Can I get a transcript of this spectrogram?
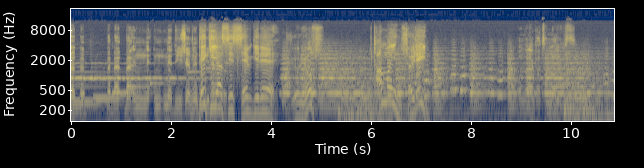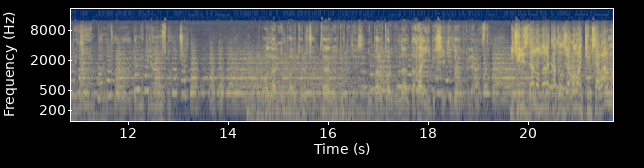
be, be, be- be- ben ne, ne diyeceğimi Peki ya bilemiyorum. siz sevgili Julius? Utanmayın, söyleyin. Onlara katılmalıyız. Peki imparatoru öldürme planımız ne olacak? Onlar imparatoru çoktan öldürdüler. İmparator bundan daha iyi bir şekilde öldürülemezdi. İçinizden onlara katılacak olan kimse var mı?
